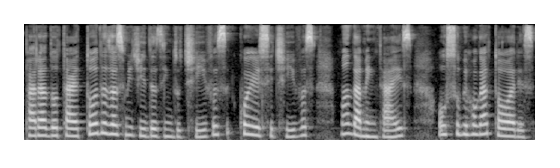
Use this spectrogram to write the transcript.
para adotar todas as medidas indutivas, coercitivas, mandamentais ou subrogatórias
